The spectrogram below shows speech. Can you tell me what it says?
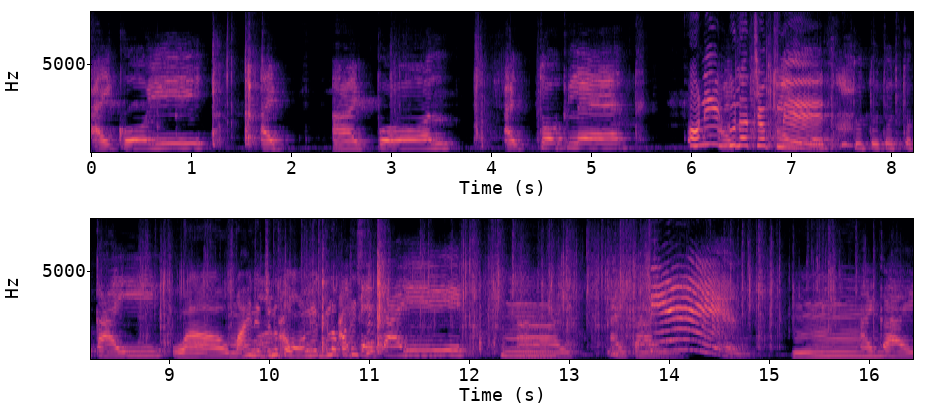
আইকই আই আইপল আই চকলেট অনেকগুলো চকলেট। তো তো তো তো কাই। ওয়াও মাহিনের জন্য তো অনেকগুলো পাঠিয়েছে। কাই আই আই কাই। হুম, আই কাই।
